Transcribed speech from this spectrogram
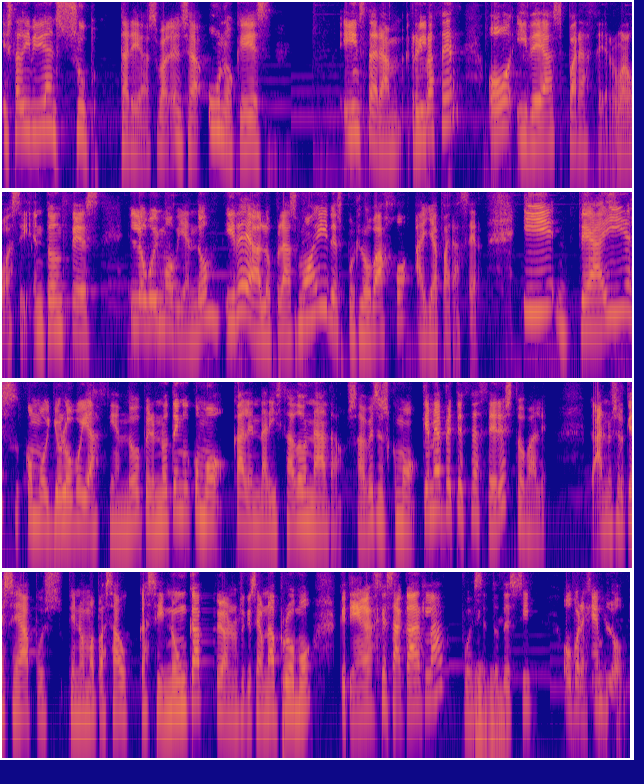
está dividida en subtareas, ¿vale? O sea, uno que es Instagram, reel hacer o ideas para hacer o algo así. Entonces lo voy moviendo. Idea, lo plasmo ahí, después lo bajo allá para hacer. Y de ahí es como yo lo voy haciendo, pero no tengo como calendarizado nada, ¿sabes? Es como, ¿qué me apetece hacer esto? Vale. A no ser que sea, pues, que no me ha pasado casi nunca, pero a no ser que sea una promo que tengas que sacarla, pues entonces sí. O por ejemplo,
